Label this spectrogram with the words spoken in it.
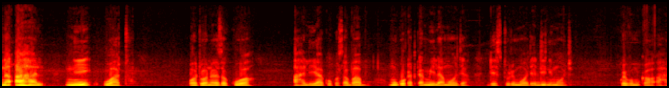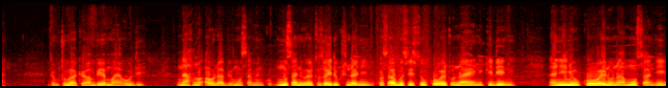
na ahal ni watu. Watu wanaweza kuwa ahali yako kwa sababu mko katika mila moja, desturi moja, dini moja, kwa hivyo mkawa ahali. Ndio Mtume akiwaambia Mayahudi, nahnu aula bi Musa minkum, Musa ni wetu zaidi kushinda nyinyi, kwa sababu sisi ukoo wetu naye ni kidini, na nyinyi ukoo wenu na Musa ni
